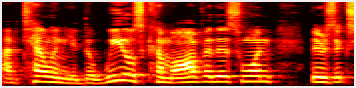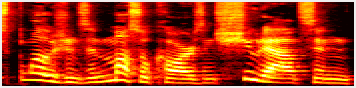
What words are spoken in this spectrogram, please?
I'm telling you, the wheels come off of this one. There's explosions and muscle cars and shootouts and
